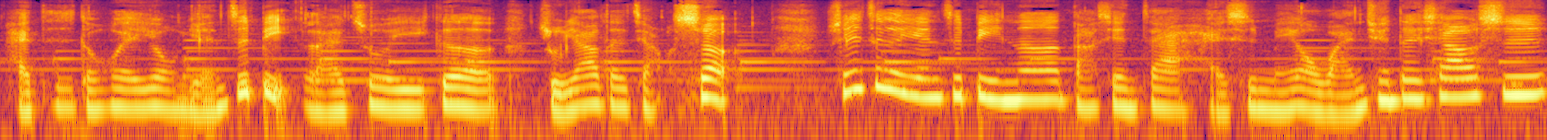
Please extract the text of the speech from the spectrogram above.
孩子都会用圆珠笔来做一个主要的角色。所以，这个圆珠笔呢，到现在还是没有完全的消失，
